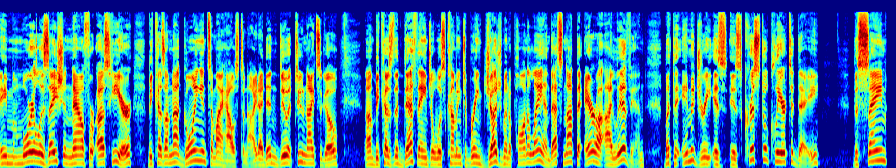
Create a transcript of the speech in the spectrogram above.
A memorialization now for us here because I'm not going into my house tonight. I didn't do it two nights ago um, because the death angel was coming to bring judgment upon a land. That's not the era I live in, but the imagery is, is crystal clear today. The same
